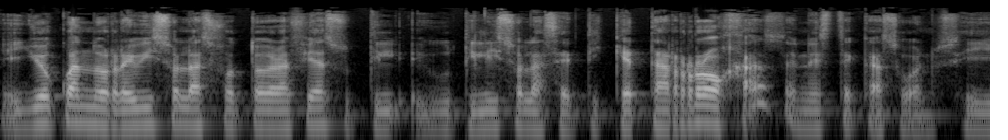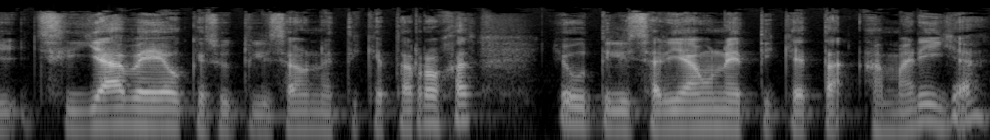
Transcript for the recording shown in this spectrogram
eh, yo cuando reviso las fotografías utilizo las etiquetas rojas. En este caso, bueno, si, si ya veo que se utilizaron etiquetas rojas, yo utilizaría una etiqueta amarilla,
